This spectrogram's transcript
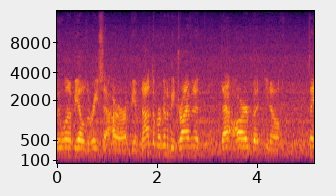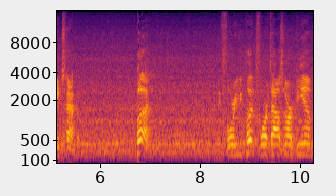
We want to be able to reach that higher RPM. Not that we're going to be driving it that hard, but you know, things happen. But before you put 4,000 RPM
